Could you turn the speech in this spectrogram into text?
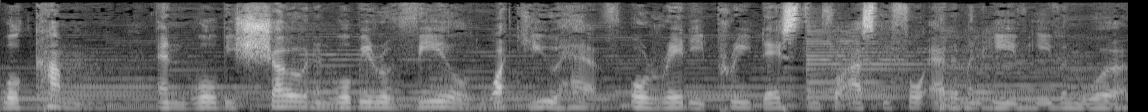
will come and will be shown and will be revealed what you have already predestined for us before Adam and Eve even were.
